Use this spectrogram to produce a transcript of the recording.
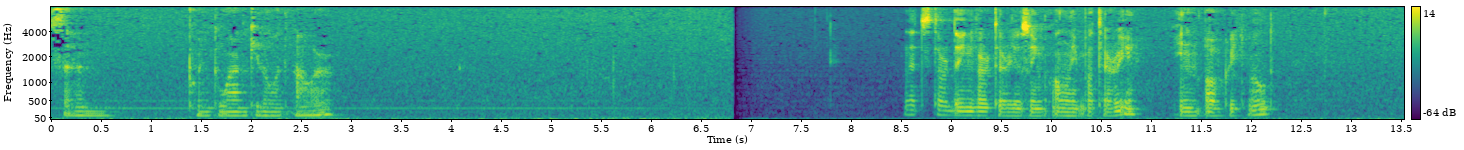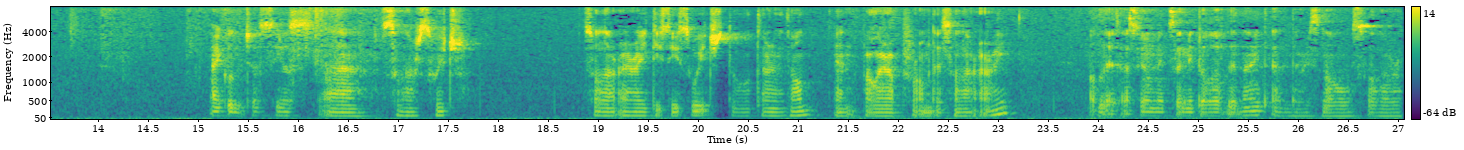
7.1 kilowatt hour. Let's start the inverter using only battery in off-grid mode. I could just use a solar switch solar array DC switch to turn it on and power up from the solar array. But let's assume it's the middle of the night and there is no solar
